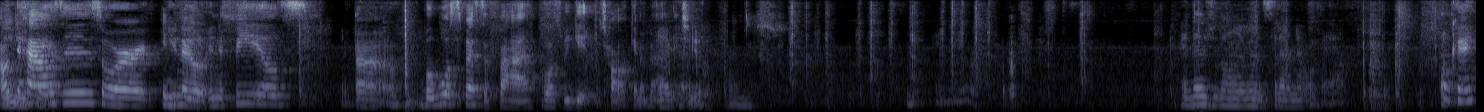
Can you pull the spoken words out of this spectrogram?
on the houses or In you know in the fields? Um, but we'll specify once we get to talking about it Okay. too. And those are the only ones that I know about. Okay.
